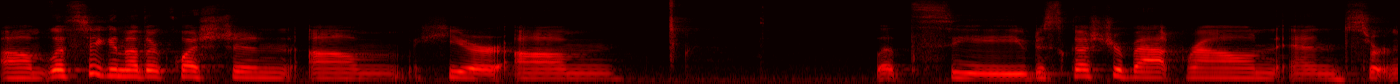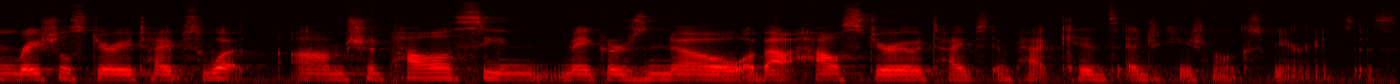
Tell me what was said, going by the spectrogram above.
Um, let's take another question um, here. Um, let's see. You discussed your background and certain racial stereotypes. What um, should policymakers know about how stereotypes impact kids' educational experiences?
